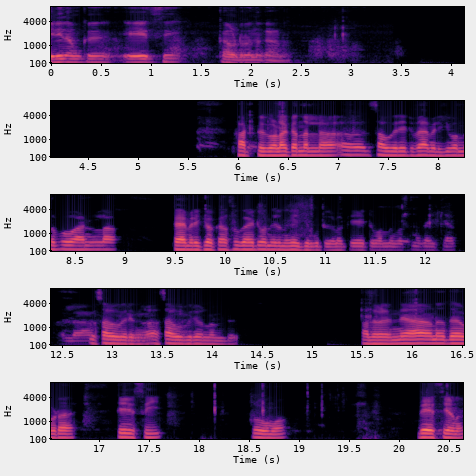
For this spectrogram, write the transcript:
ഇനി നമുക്ക് എ സി കൗണ്ടർ ഒന്ന് കാണാം. ഹട്ടുകളൊക്കെ നല്ല സൗകര്യമായിട്ട് ഫാമിലിക്ക് വന്ന് പോകാനുള്ള ഫാമിലിക്കൊക്കെ സുഖമായിട്ട് വന്നിരുന്ന് കഴിക്കും. കുട്ടികളൊക്കെ ആയിട്ട് വന്ന് ഭക്ഷണം കഴിക്കാൻ സൗകര്യങ്ങൾ സൗകര്യങ്ങളുണ്ട്. അതുപോലെ തന്നെയാണ് ഇത് ഇവിടെ എ സി റൂമ്. ദേശിയാണ്.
